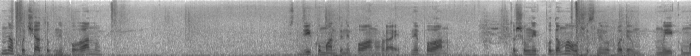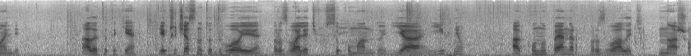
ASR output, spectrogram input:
На початок непогано. Дві команди непогано грають. Непогано. То, що в них по дамагу щось не виходить в моїй команді. Але то таке. Якщо чесно, тут двоє розвалять всю команду. Я їхню, а Конопенер розвалить нашу.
